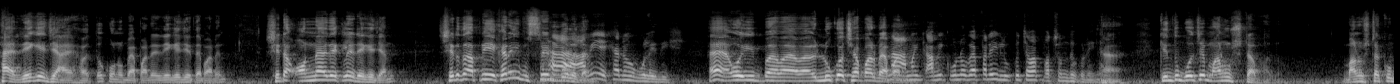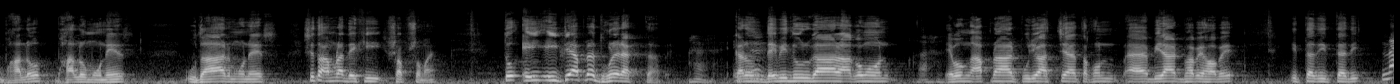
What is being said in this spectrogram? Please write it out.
হ্যাঁ রেগে যায় হয়তো কোনো ব্যাপারে রেগে যেতে পারেন। সেটা অন্যায় দেখলে রেগে যান। সেটা তো আপনি এখানেই স্ট্রেট হ্যাঁ, বলে দেন। আমি এখানেও বলে দিই। হ্যাঁ ওই লুকো ছাপার ব্যাপার। আমি আমি কোনো ব্যাপারেই লুকোচাপা পছন্দ করি না। হ্যাঁ কিন্তু বলছে মানুষটা ভালো। মানুষটা খুব ভালো ভালো মনের উদার মনের। সে তো আমরা দেখি সব সময়। তো এই এইটা আপনার ধরে রাখতে হবে। হ্যাঁ, কারণ দেবী দুর্গার আগমন এবং আপনার পুজো আচ্চা তখন বিরাটভাবে হবে ইত্যাদি ইত্যাদি। না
